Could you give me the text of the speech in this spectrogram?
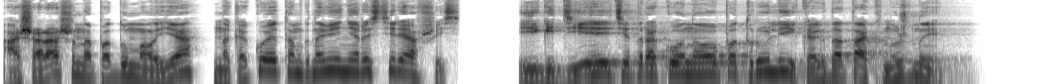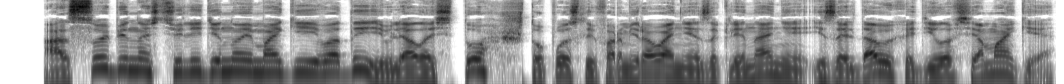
Ошарашенно подумал я, на какое-то мгновение растерявшись. И где эти драконовые патрули, когда так нужны? Особенностью ледяной магии воды являлось то, что после формирования заклинания изо льда выходила вся магия,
